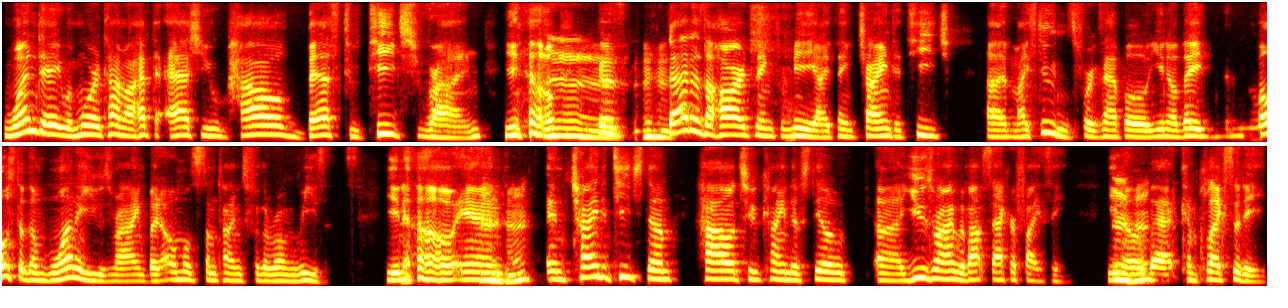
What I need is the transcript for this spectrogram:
One day, with more time, I'll have to ask you how best to teach rhyme. You know, because mm, mm-hmm. that is a hard thing for me. I think trying to teach uh, my students, for example, you know, they most of them want to use rhyme, but almost sometimes for the wrong reasons, you know, and mm-hmm. and trying to teach them how to kind of still uh, use rhyme without sacrificing, you mm-hmm. know, that complexity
